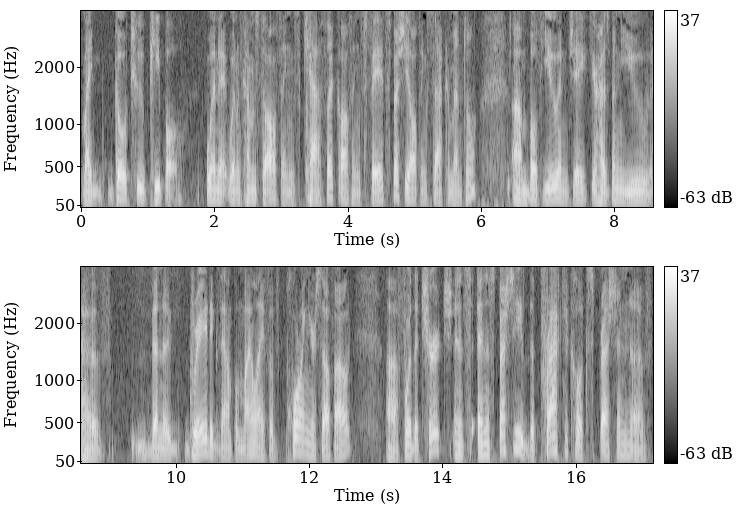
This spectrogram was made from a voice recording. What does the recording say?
my go to people when it when it comes to all things Catholic, all things faith, especially all things sacramental. Um, both you and Jake, your husband, you have been a great example in my life of pouring yourself out uh, for the church, and and especially the practical expression of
